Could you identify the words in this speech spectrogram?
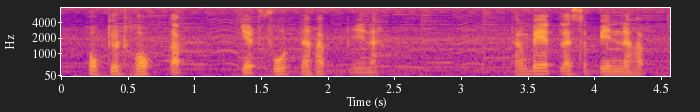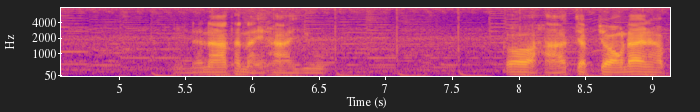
6.6 กับ 7 ฟุตนะครับนี่นะ ทั้งเบสและสปินนะครับนี่นานาท่านไหนหาอยู่ ก็หาจับจองได้นะครับ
